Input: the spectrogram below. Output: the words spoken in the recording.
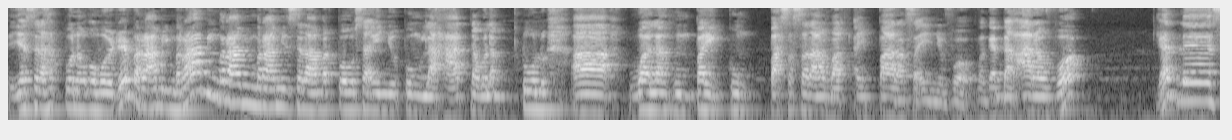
Yan sa lahat po ng umorder. Maraming maraming maraming maraming salamat po sa inyo pong lahat na walang tulo, ah walang humpay kung pasasalamat ay para sa inyo po. Magandang araw po. God bless!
